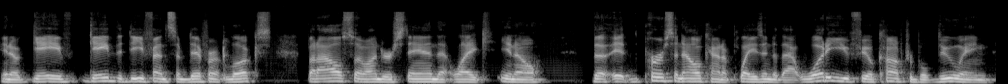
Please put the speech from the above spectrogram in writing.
you know, gave gave the defense some different looks. But I also understand that like, you know, the it, personnel kind of plays into that. What do you feel comfortable doing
